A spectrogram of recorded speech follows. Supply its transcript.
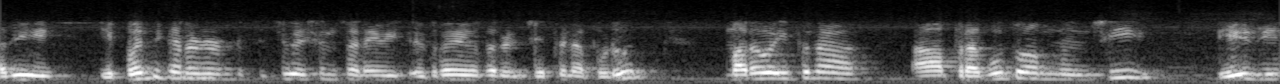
అది ఇబ్బందికరమైనటువంటి సిచ్యువేషన్స్ అనేవి ఎదురవుతారని చెప్పినప్పుడు మరోవైపున ఆ ప్రభుత్వం నుంచి ఏజీ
